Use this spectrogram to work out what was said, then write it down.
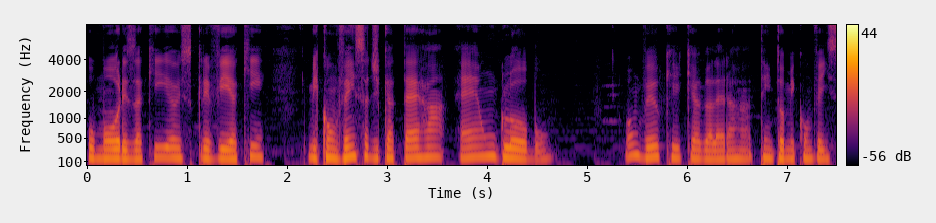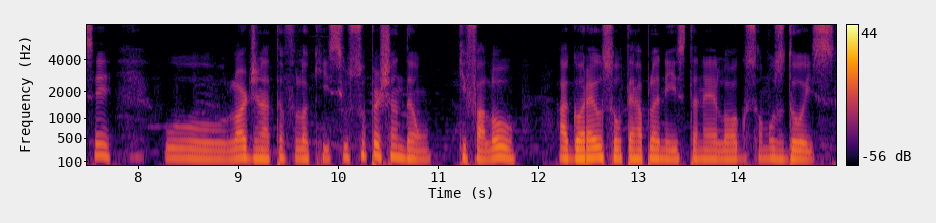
humores aqui, eu escrevi aqui, me convença de que a Terra é um globo. Vamos ver o que, que a galera tentou me convencer. O Lord Nathan falou aqui: se o Super Xandão que falou, agora eu sou terraplanista, né? Logo somos dois.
